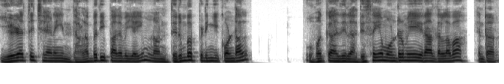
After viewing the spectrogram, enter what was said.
ஈழத்துச் சேனையின் தளபதி பதவியையும் நான் திரும்பப் பிடுங்கிக் கொண்டால் உமக்கு அதில் அதிசயம் ஒன்றுமே இராதல்லவா? என்றார்.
